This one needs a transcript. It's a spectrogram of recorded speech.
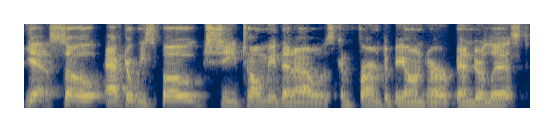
Yeah. So after we spoke, she told me that I was confirmed to be on her vendor list.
